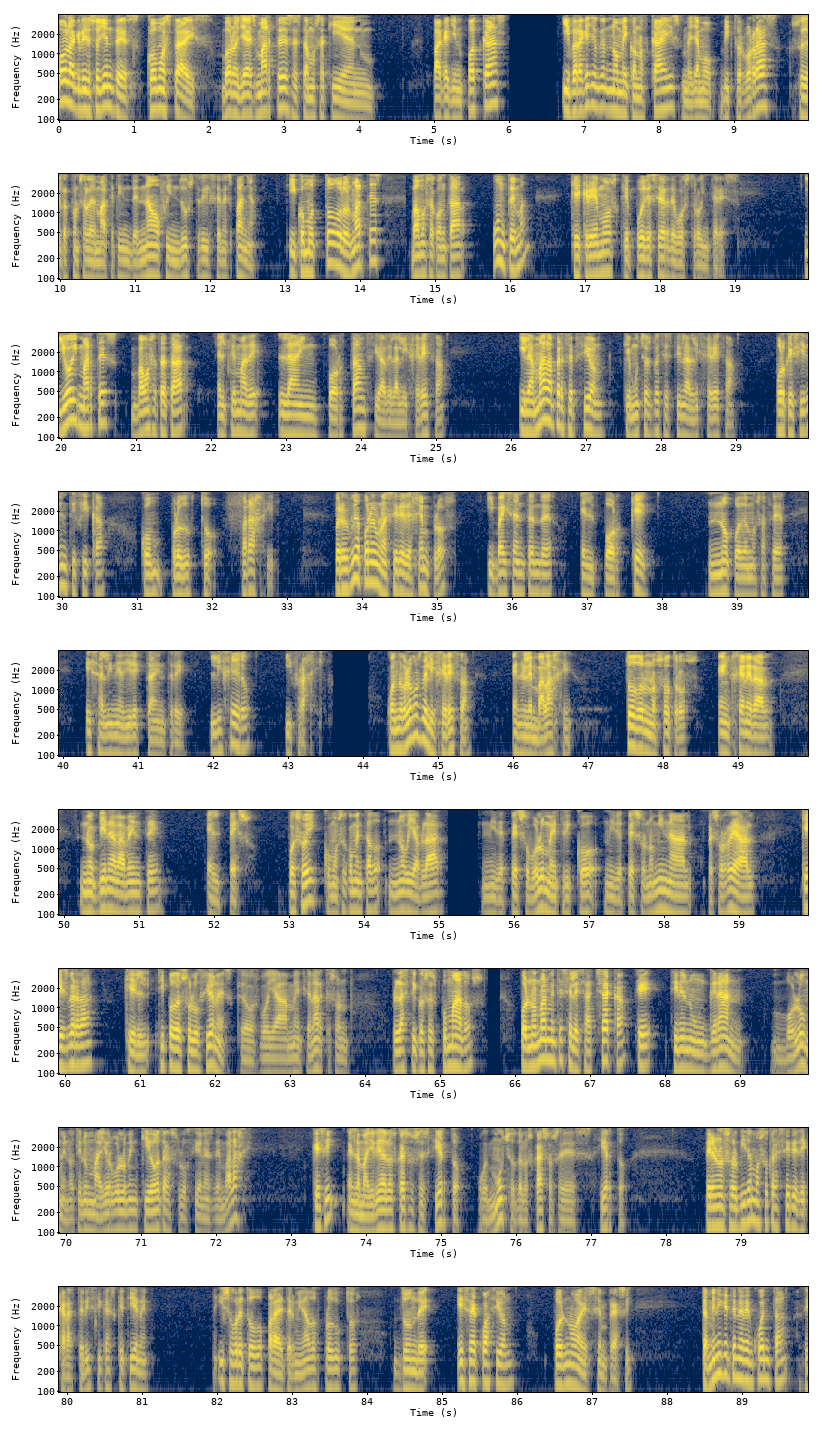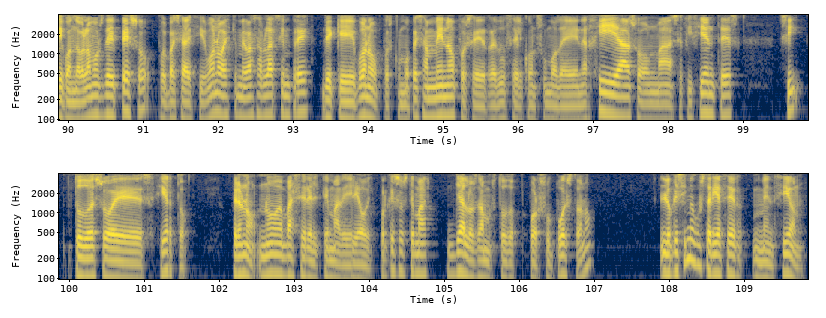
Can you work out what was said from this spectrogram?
Hola queridos oyentes, ¿cómo estáis? Bueno, ya es martes, estamos aquí en Packaging Podcast. Y para aquellos que no me conozcáis, me llamo Víctor Borrás, soy el responsable de marketing de Nauf Industries en España. Y como todos los martes, vamos a contar un tema que creemos que puede ser de vuestro interés. Y hoy martes vamos a tratar el tema de la importancia de la ligereza y la mala percepción que muchas veces tiene la ligereza porque se identifica con producto frágil. Pero os voy a poner una serie de ejemplos y vais a entender el por qué no podemos hacer esa línea directa entre ligero y frágil. Cuando hablamos de ligereza en el embalaje, todos nosotros, en general, nos viene a la mente el peso. Pues hoy, como os he comentado, no voy a hablar ni de peso volumétrico, ni de peso nominal, peso real, que es verdad que el tipo de soluciones que os voy a mencionar, que son plásticos espumados, pues normalmente se les achaca que tienen un gran volumen o tienen un mayor volumen que otras soluciones de embalaje. Que sí, en la mayoría de los casos es cierto, o en muchos de los casos es cierto, pero nos olvidamos otra serie de características que tiene y sobre todo para determinados productos donde esa ecuación pues no es siempre así. También hay que tener en cuenta que cuando hablamos de peso, pues vais a decir, bueno, es que me vas a hablar siempre de que, bueno, pues como pesan menos, pues se reduce el consumo de energía, son más eficientes. Sí, todo eso es cierto. Pero no, no va a ser el tema de hoy, porque esos temas ya los damos todos por supuesto, ¿no? Lo que sí me gustaría hacer mención,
